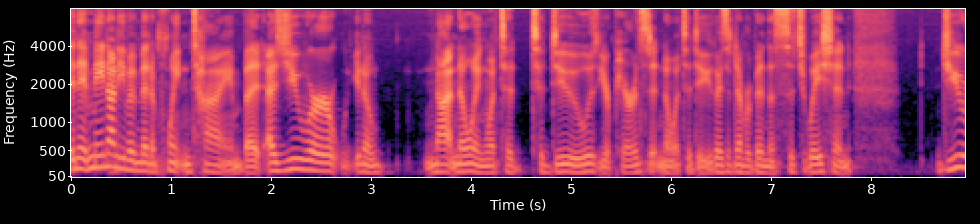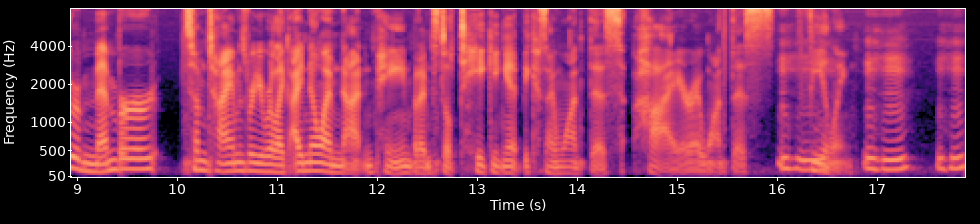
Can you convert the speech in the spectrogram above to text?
and it may not even been a point in time, but as you were, you know, not knowing what to, to do. Your parents didn't know what to do. You guys had never been in this situation. Do you remember some times where you were like, I know I'm not in pain, but I'm still taking it because I want this high or I want this mm-hmm. feeling? Mm-hmm. Mm-hmm.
